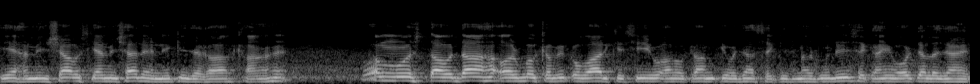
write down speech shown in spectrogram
یہ ہمیشہ، اس کے ہمیشہ رہنے کی جگہ کہاں ہے۔ وہ مستعودہ اور وہ کبھی کبھار کسی کام کی وجہ سے، کسی مربولی سے کہیں اور چلے جائیں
